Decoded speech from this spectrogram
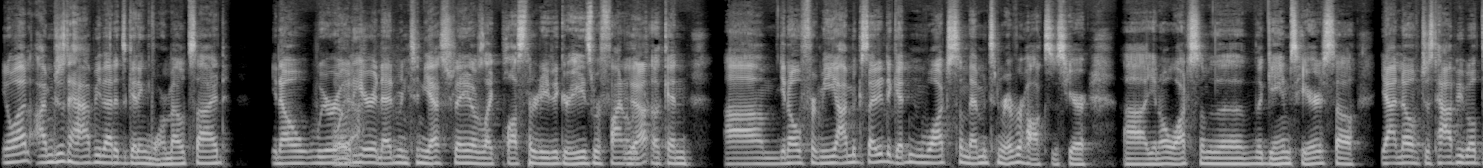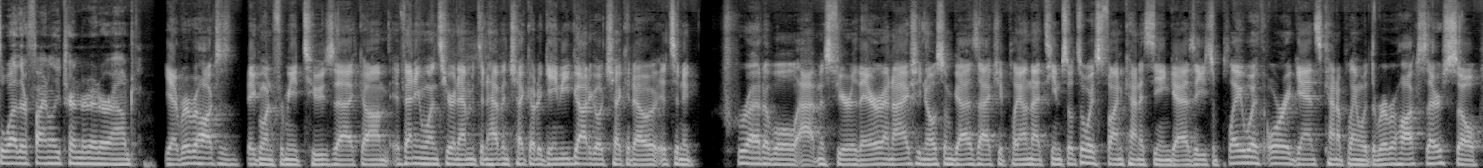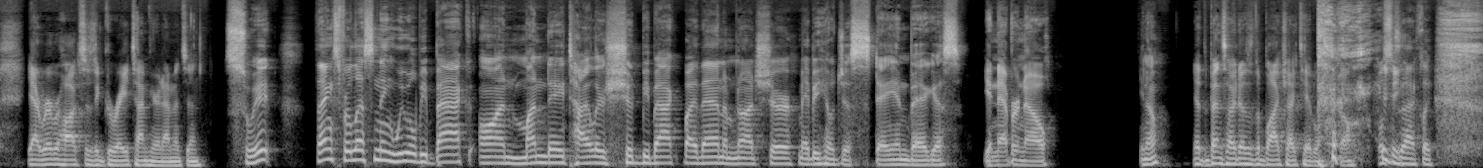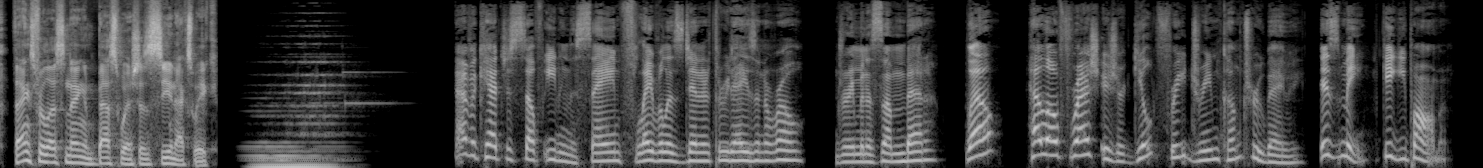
You know what? I'm just happy that it's getting warm outside. You know, we were Oh, out yeah. here in Edmonton yesterday. It was like plus 30 degrees. We're finally Yeah. cooking. Um, you know, for me, I'm excited to get and watch some Edmonton Riverhawks this year. Uh, you know, watch some of the the games here. So yeah, no, just happy about the weather finally turning it around. Yeah, Riverhawks is a big one for me too, Zach. Um, if anyone's here in Edmonton haven't checked out a game, you got to go check it out. It's an incredible atmosphere there, and I actually know some guys that actually play on that team, so it's always fun kind of seeing guys I used to play with or against, kind of playing with the Riverhawks there. So yeah, Riverhawks is a great time here in Edmonton. Sweet. Thanks for listening. We will be back on Monday. Tyler should be back by then. I'm not sure. Maybe he'll just stay in Vegas. You never know. You know? Yeah, it depends how he does at the blackjack table. So we'll see. exactly. Thanks for listening and best wishes. See you next week. Ever catch yourself eating the same flavorless dinner three days in a row? Dreaming of something better? Well, HelloFresh is your guilt-free dream come true, baby. It's me, Keke Palmer.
